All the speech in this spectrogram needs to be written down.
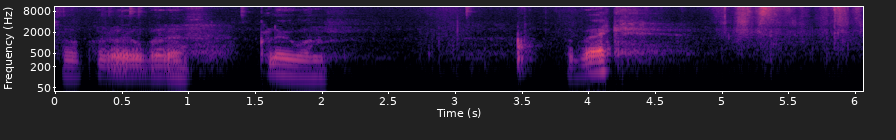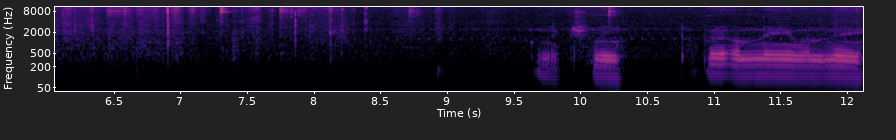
So I'll put a little bit of glue on the back. Put it on there, one there.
